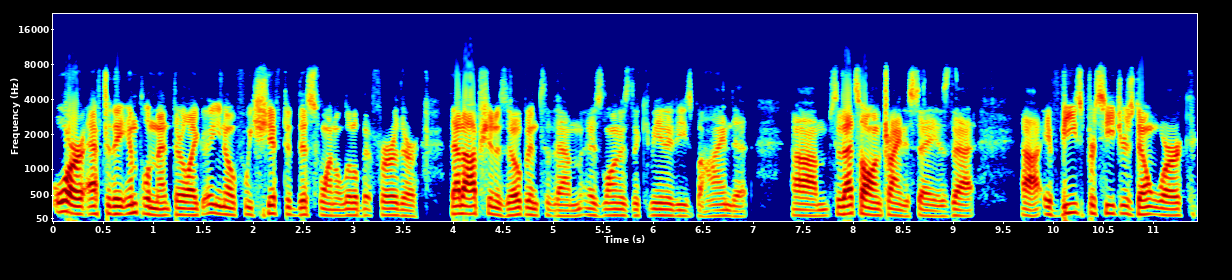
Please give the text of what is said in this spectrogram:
or after they implement, they're like, "Oh, you know, if we shifted this one a little bit further, that option is open to them as long as the community is behind it. Um, so that's all I'm trying to say is that uh, if these procedures don't work,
